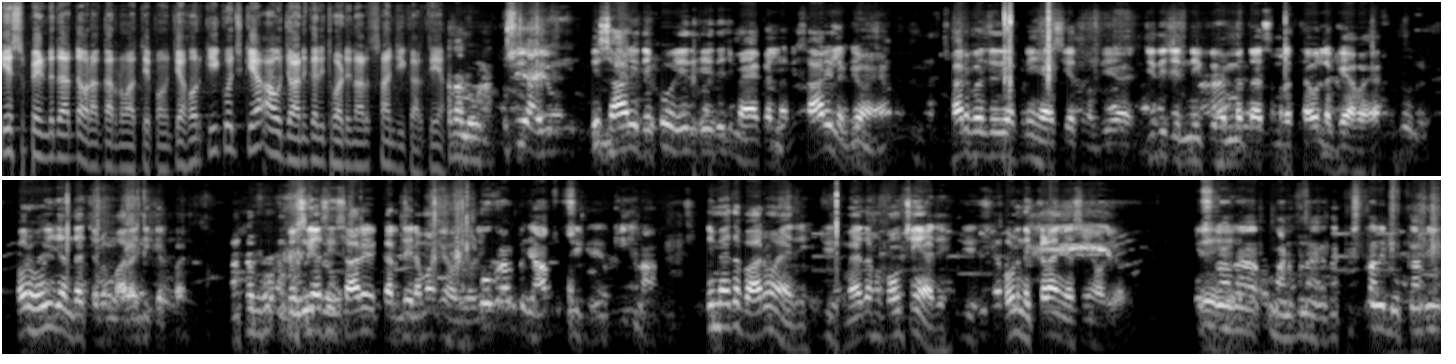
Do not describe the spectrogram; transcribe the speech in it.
ਇਸ ਪਿੰਡ ਦਾ ਦੌਰਾ ਕਰਨ ਵਾਸਤੇ ਪਹੁੰਚਿਆ। ਹੋਰ ਕੀ ਕੁਝ ਕਿਹਾ? ਆਓ ਜਾਣਕਾਰੀ ਤੁਹਾਡੇ ਨਾਲ ਸਾਂਝੀ ਕਰਦੇ ਹਾਂ। ਤੁਸੀਂ ਆਏ ਹੋ? ਇਹ ਸਾਰੇ ਦੇਖੋ ਇਹ ਇਹਦੇ ਚ ਮੈਂ ਇਕੱਲਾ ਨਹੀਂ ਸਾਰੇ ਲੱਗੇ ਹੋਏ ਆ। ਹਰ ਬੰਦੇ ਦੀ ਆਪਣੀ ਹੈਸੀਅਤ ਹੁੰਦੀ ਹੈ ਜਿਹਦੀ ਜਿੰਨੀ ਕੁ ਹਿੰਮਤ ਹੈ ਸਮਰੱਥਾ ਉਹ ਲੱਗਿਆ ਹੋਇਆ ਔਰ ਹੋ ਹੀ ਜਾਂਦਾ ਚਲੋ ਮਹਾਰਾਜ ਦੀ ਕਿਰਪਾ ਤੁਸੀਂ ਅਸੀਂ ਸਾਰੇ ਕਰਦੇ ਰਵਾਂਗੇ ਹੌਲੀ ਹੌਲੀ। ਓਵਰਆਲ ਪੰਜਾਬ 'ਚ ਤੁਸੀਂ ਗਏ ਕੀ ਹਾਲਾਤ ਨੇ? ਨਹੀਂ ਮੈਂ ਤਾਂ ਬਾਹਰੋਂ ਆਇਆ ਜੀ। ਮੈਂ ਤਾਂ ਹੁਣ ਪਹੁੰਚੇ ਆ ਜੀ। ਹੁਣ ਨਿਕਲਾਂਗੇ ਅਸੀਂ ਹੌਲੀ ਹੌਲੀ। ਕਿਸ ਤਰ੍ਹਾਂ ਦਾ ਮਨ ਬਣਾਇਆ ਦਾ ਕਿਸ ਤਰ੍ਹਾਂ ਦੀ ਲੋਕਾਂ ਦੀ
